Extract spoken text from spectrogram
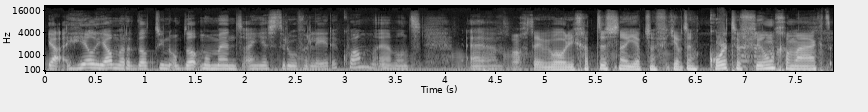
ja, heel jammer dat toen op dat moment Agnes overlijden kwam. Hè, want, uh... Wacht even, wow, die gaat te snel. Je hebt een, je hebt een korte film gemaakt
